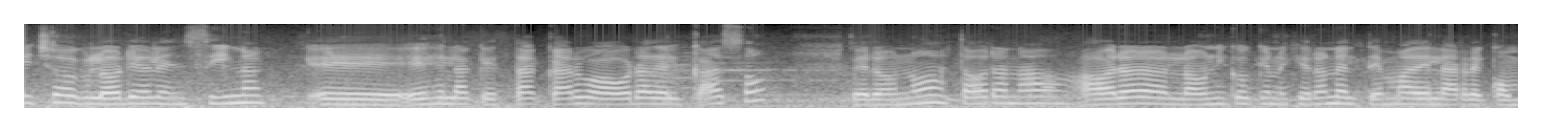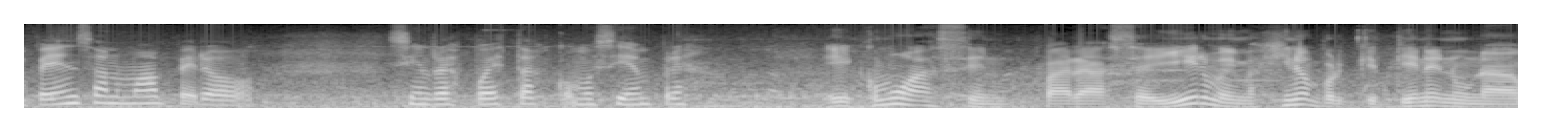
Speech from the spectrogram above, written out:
dicho Gloria Lencina, eh, es la que está a cargo ahora del caso, pero no, hasta ahora nada. Ahora lo único que nos dijeron es el tema de la recompensa nomás, pero sin respuesta, como siempre. Eh, ¿Cómo hacen para seguir? Me imagino porque tienen una,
